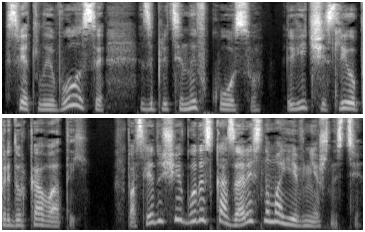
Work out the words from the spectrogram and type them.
Светлые волосы заплетены в косу, вид счастливо придурковатый. Последующие годы сказались на моей внешности.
